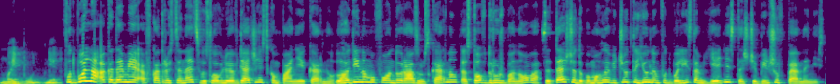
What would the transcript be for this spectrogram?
майбутнє. Футбольна академія ФК Тростянець висловлює вдячність компанії Кернел, благодійному фонду разом з Кернел та СТОВ Дружба Нова за те, що допомогли відчути юним футболістам єдність та ще більшу впевненість.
